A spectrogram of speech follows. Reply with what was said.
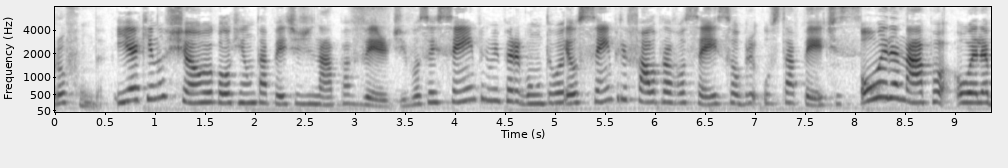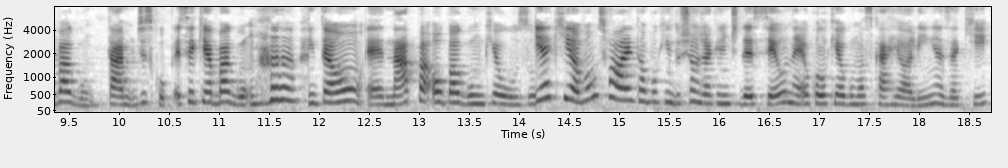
profunda. E aqui no chão eu coloquei um tapete de napa verde. Vocês sempre me perguntam, eu sempre falo pra vocês sobre os tapetes. Ou ele é napa ou ele é bagum, tá? Desculpa, esse aqui é bagum. então, é napa ou bagum que eu uso. E aqui, ó, vamos falar então um pouquinho do chão, já que a gente desceu, né? Eu coloquei algumas carriolinhas aqui,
